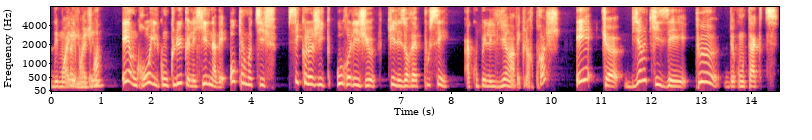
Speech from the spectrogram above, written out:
des mois et ouais, des mois et des mois. Et en gros, il conclut que les Hill n'avaient aucun motif psychologique ou religieux qui les aurait poussés à couper les liens avec leurs proches et que bien qu'ils aient peu de contacts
